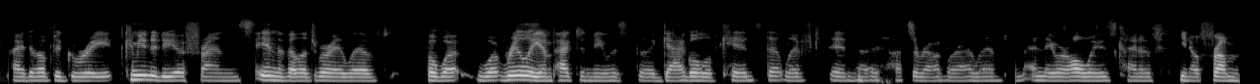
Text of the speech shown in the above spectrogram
I developed a great community of friends in the village where I lived but what what really impacted me was the gaggle of kids that lived in the mm-hmm. huts around where I lived um, and they were always kind of you know from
